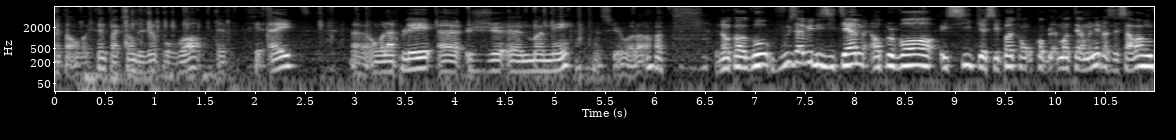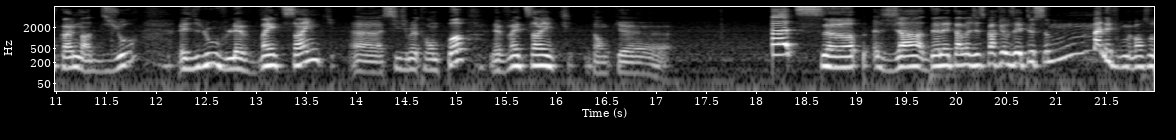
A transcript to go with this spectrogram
Attends, on va créer une faction déjà pour voir. F create. Euh, on va l'appeler euh, je monnaie. Parce que voilà. Donc en gros, vous avez des items. On peut voir ici que c'est pas complètement terminé parce que le serveur ouvre quand même dans 10 jours. Et il ouvre le 25, si je me trompe pas. Le 25, donc... What's up, gens de l'internet, j'espère que vous êtes tous magnifiquement sur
